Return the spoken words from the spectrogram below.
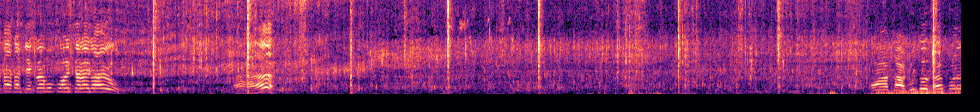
કાકા ટેકરા પર પાણી ચડાવીને આવ્યો. હા હા. આ કાઢું તો સર પણ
